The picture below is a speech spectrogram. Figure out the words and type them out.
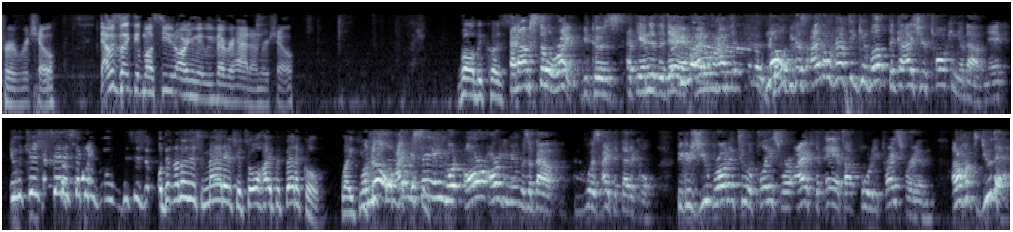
for Rich Hill. That was like the most heated argument we've ever had on Rich Hill. well, because And I'm still right because at the end of the day, I don't have to. No, because I don't have to give up the guys you're talking about, Nick. you just said a second ago, this is none of this matters. It's all hypothetical. Like you Well, no, I was saying what our argument was about was hypothetical because you brought it to a place where I have to pay a top 40 price for him. I don't have to do that.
